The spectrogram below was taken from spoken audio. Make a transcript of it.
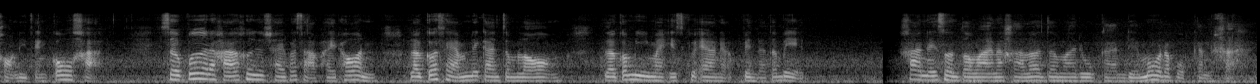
ของ Django ค่ะ เซิร์ฟเวอร์นะคะคือจะใช้ภาษา Python แล้วก็แซมในการจำลอง แล้วก็มี MySQL เนี่ยเป็นดัตเตอร์เบสค่ะในส่วนต่อมานะคะ เราจะมาดูการเดโมระบบกันค่ะ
